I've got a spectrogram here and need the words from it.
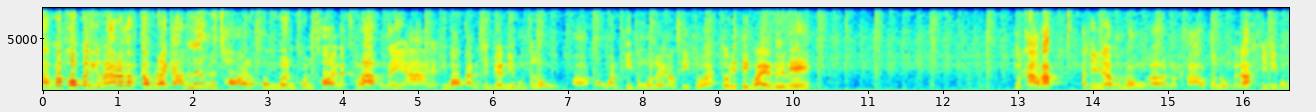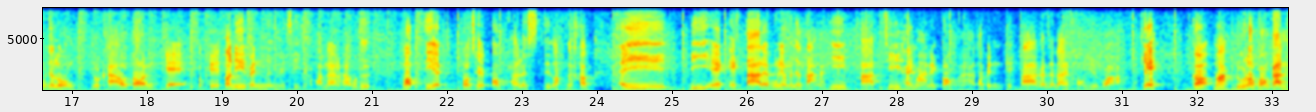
ลับมาพบกันอีกแล้วนะครับ กับรายการเรื่องทอย แล้วผมเหมือนคนทอยนะครับในอ่าอย่างที่บอกกันก็คือเดือนนี้ผมจะลงอาของวันพี e ทั้งหมดเลยเนาะสตัว ตัวที่ติดไว้ก็คือนี่ หนวดขาวครับ อาทิตย์ที่แล้วผมลงเอ่อหนวดขาวตัวหนุ่มเลยนะทีนี้ผมก็จะลงหนวดขาวตอนแก่ โอเค ตอนนี้เป็นหนึ่งใน4จักรพรรดิแล้วนะครับ ก็คือ Bob DX Portrait of Paris Deluxe นะครับ ไอ้ DX Extra อะไรพวกนี้มันจะต่างกันที่พาร์ทที่ให้มาในกล่องนะฮะ ถ้าเป็น Extra ก็จะได้ของเยอะกว่า โอเค ก็มาดูรอบกล่องกัน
